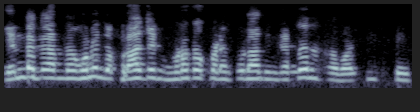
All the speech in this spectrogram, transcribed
எந்த காரணம் கூட இந்த ப்ராஜெக்ட் முடக்கப்படக்கூடாதுங்கிறத நாங்கள் வலியுறுத்தி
